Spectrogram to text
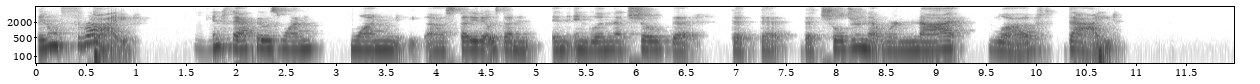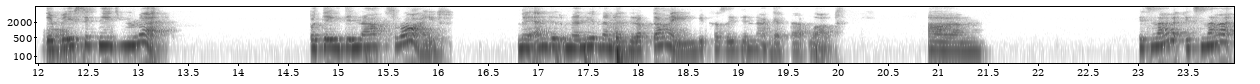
They don't thrive. Mm-hmm. In fact, there was one one uh, study that was done in, in England that showed that that that that children that were not loved died. Their basic needs were met, but they did not thrive. They ended many of them ended up dying because they did not get that love. Um, it's not it's not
